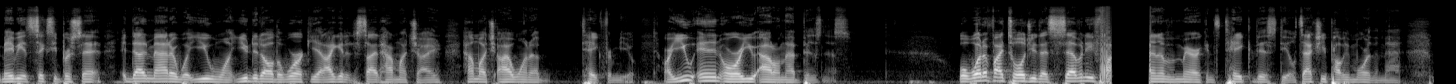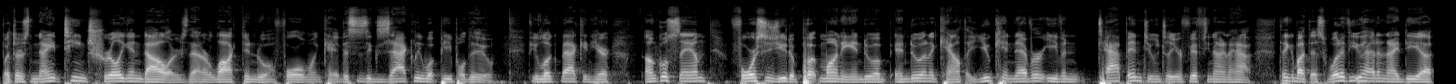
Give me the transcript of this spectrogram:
maybe it's 60%. It doesn't matter what you want. You did all the work, yet I get to decide how much I how much I want to take from you. Are you in or are you out on that business? Well, what if I told you that seventy-five percent of Americans take this deal. It's actually probably more than that. But there's 19 trillion dollars that are locked into a 401k. This is exactly what people do. If you look back in here, Uncle Sam forces you to put money into a into an account that you can never even tap into until you're 59 and a half. Think about this. What if you had an idea,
